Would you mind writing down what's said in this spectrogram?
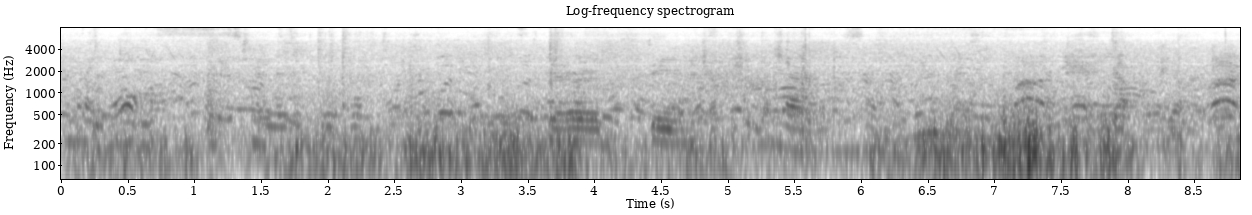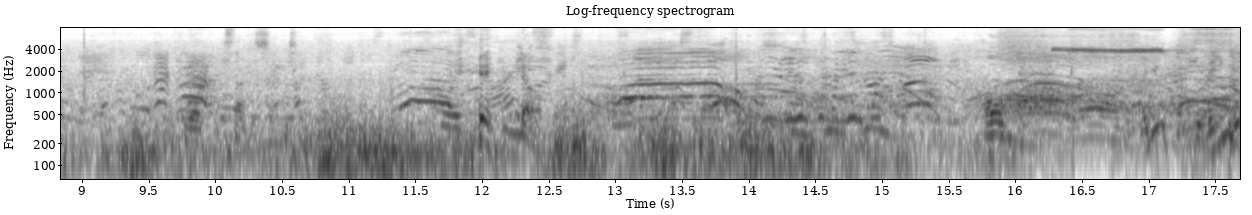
This team is a good team. They're, they won the championship last year. Well, it's not the same team. Oh, it's not? No. Oh my god. Are you kidding me?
